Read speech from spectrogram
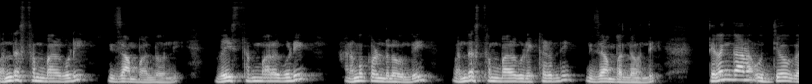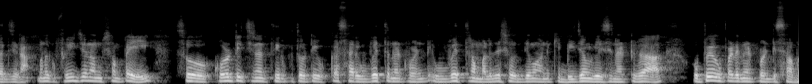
వంద స్తంభాల గుడి నిజామాబాద్లో ఉంది. వెయ్యి స్తంభాల గుడి హనుమకొండలో ఉంది. వంద స్తంభాల గుడి ఎక్కడుంది? నిజామాబాద్లో ఉంది. తెలంగాణ ఉద్యోగ గర్జన మనకు ఫ్రీ జోన్ అంశంపై సో కోర్టు ఇచ్చిన తీర్పుతోటి ఒక్కసారి ఉవ్వెత్తినటువంటి ఉవ్వెత్తిన మలదేశ ఉద్యమానికి బీజం వేసినట్టుగా ఉపయోగపడినటువంటి సభ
